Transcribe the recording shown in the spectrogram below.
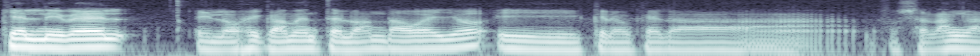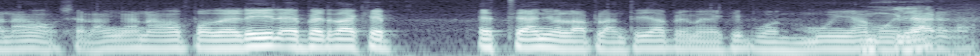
que el nivel, y lógicamente lo han dado ellos, y creo que pues se lo han ganado. Se lo han ganado poder ir. Es verdad que este año la plantilla del primer equipo es muy amplia. Muy larga.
